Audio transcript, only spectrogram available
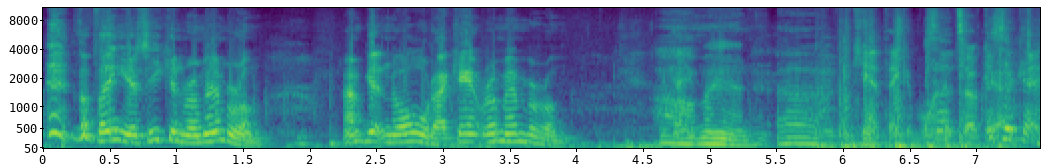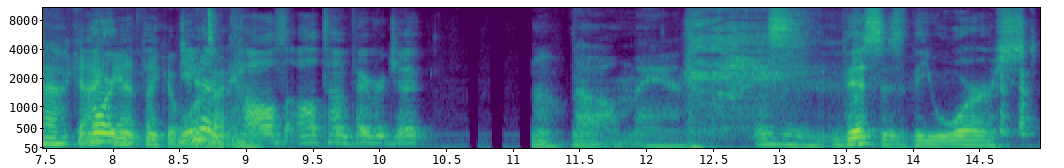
The thing is, he can remember them. I'm getting old. I can't remember them. Oh man. Uh, if you can't think of one, So- it's okay. It's okay. I I Gordon, can't think of one. do you one know right. Kyle's all time favorite joke? no. Oh man, this is this is the worst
